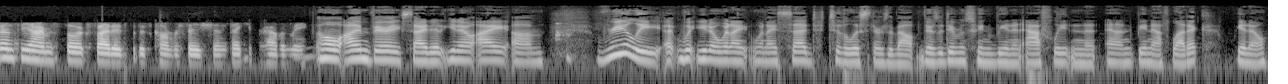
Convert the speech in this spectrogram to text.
Cinthia, I'm so excited for this conversation. Thank you for having me. Oh, I'm very excited. You know, I um, really, uh, you know, when I when I said to the listeners about there's a difference between being an athlete and and being athletic, you know.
